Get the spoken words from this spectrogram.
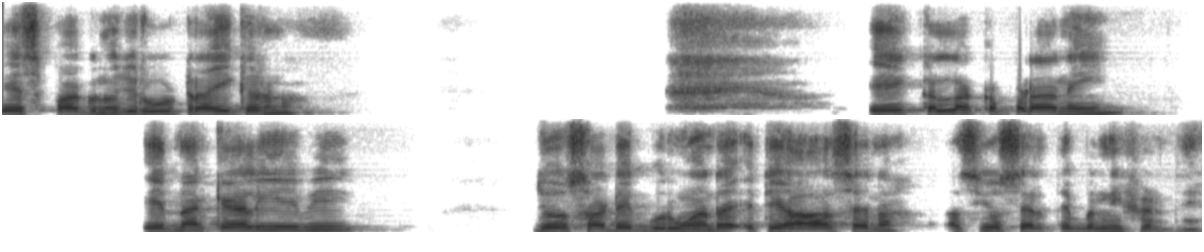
ਇਸ ਪੱਗ ਨੂੰ ਜ਼ਰੂਰ ਟਰਾਈ ਕਰਨ। ਇਹ ਇਕੱਲਾ ਕੱਪੜਾ ਨਹੀਂ ਇਦਾਂ ਕਹਿ ਲਈਏ ਵੀ ਜੋ ਸਾਡੇ ਗੁਰੂਆਂ ਦਾ ਇਤਿਹਾਸ ਹੈ ਨਾ, ਅਸੀਂ ਉਹ ਸਿਰ ਤੇ ਬੰਨੀ ਫਿਰਦੇ ਹਾਂ।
